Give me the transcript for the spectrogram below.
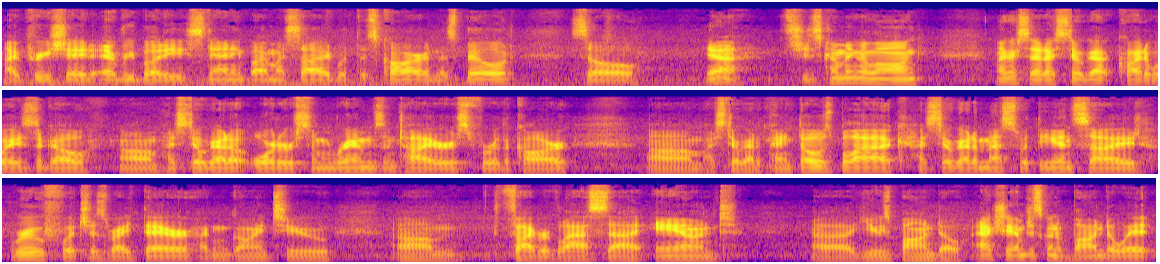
I appreciate everybody standing by my side with this car and this build. So, yeah, she's coming along. Like I said, I still got quite a ways to go. Um, I still got to order some rims and tires for the car. Um, I still got to paint those black. I still got to mess with the inside roof, which is right there. I'm going to um, fiberglass that and uh, use Bondo. Actually, I'm just going to Bondo it,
